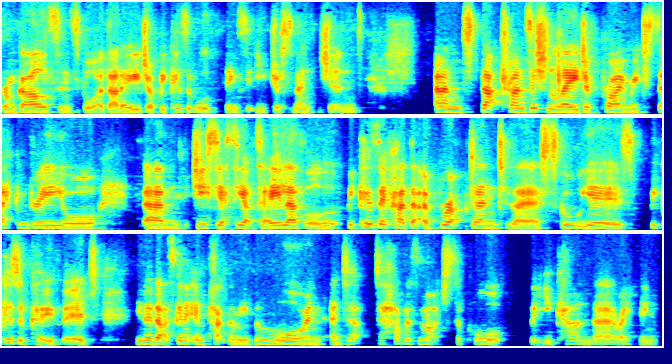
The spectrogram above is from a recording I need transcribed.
from girls in sport at that age are because of all the things that you just mentioned. And that transitional age of primary to secondary or um, GCSE up to A level, because they've had that abrupt end to their school years because of COVID, you know, that's going to impact them even more. And, and to, to have as much support that you can there, I think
